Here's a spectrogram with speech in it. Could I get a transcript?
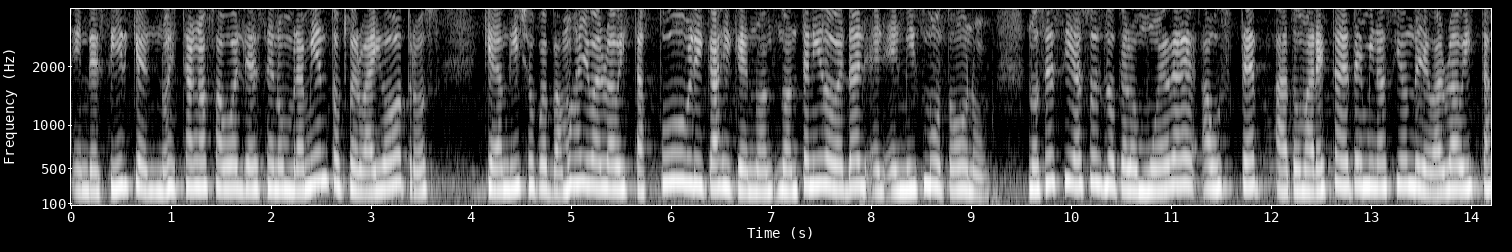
en decir que no están a favor de ese nombramiento, pero hay otros que han dicho, pues vamos a llevarlo a vistas públicas y que no, no han tenido ¿verdad? El, mismo tono. No sé si eso es lo que lo mueve a usted a tomar esta determinación de llevarlo a vistas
